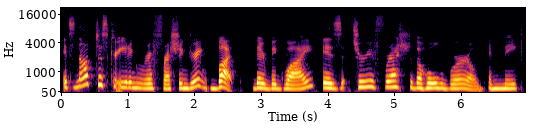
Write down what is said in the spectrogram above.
It's not just creating refreshing drink, but their big why is to refresh the whole world and make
